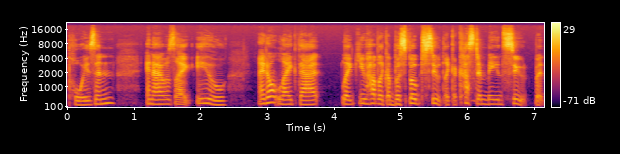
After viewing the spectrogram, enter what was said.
poison. And I was like, ew, I don't like that. Like you have like a bespoke suit, like a custom made suit, but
